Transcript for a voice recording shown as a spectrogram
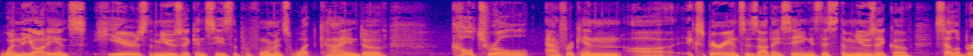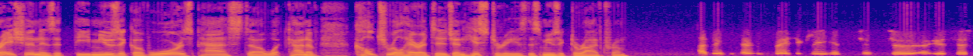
When the audience hears the music and sees the performance, what kind of cultural African uh, experiences are they seeing? Is this the music of celebration? Is it the music of wars past? Uh, what kind of cultural heritage and history is this music derived from? I think uh, basically it's just to uh, it's just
